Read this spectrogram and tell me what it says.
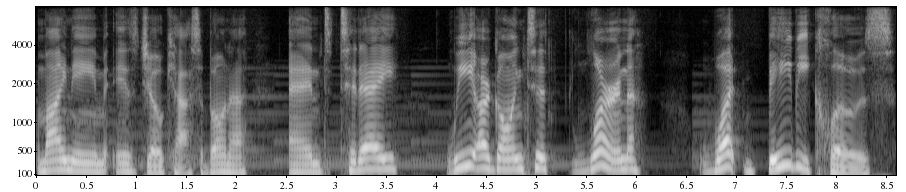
My name is Joe Casabona, and today we are going to learn what baby clothes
